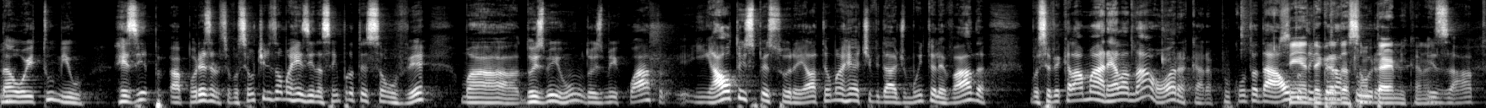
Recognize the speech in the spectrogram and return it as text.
na 8000. Resi- ah, por exemplo, se você utilizar uma resina sem proteção UV, uma 2001, 2004, em alta espessura e ela tem uma reatividade muito elevada, você vê que ela amarela na hora, cara, por conta da alta Sim, a temperatura. degradação térmica, né? Exato.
